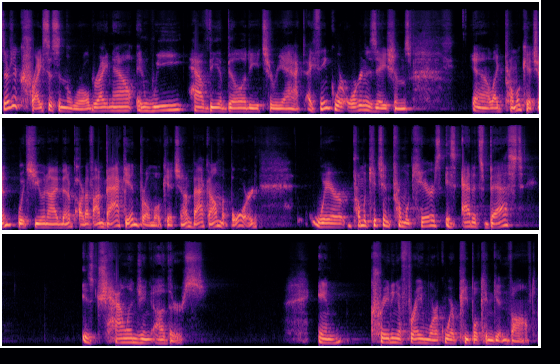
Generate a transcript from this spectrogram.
there's a crisis in the world right now and we have the ability to react i think where organizations know, like promo kitchen which you and i have been a part of i'm back in promo kitchen i'm back on the board where promo kitchen promo cares is at its best is challenging others and creating a framework where people can get involved.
